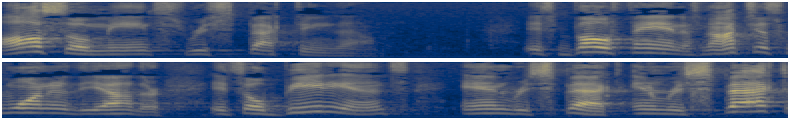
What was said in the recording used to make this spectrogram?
also means respecting them. It's both and. It's not just one or the other. It's obedience and respect. And respect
